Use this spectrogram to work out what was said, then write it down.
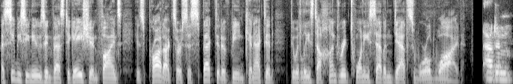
A CBC News investigation finds his products are suspected of being connected to at least 127 deaths worldwide. Adam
